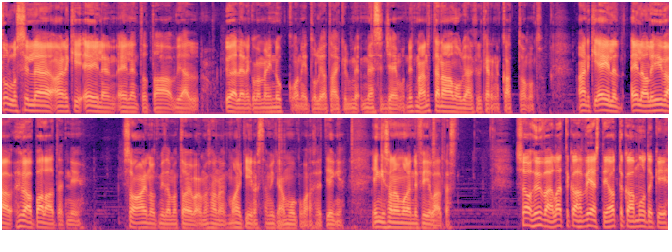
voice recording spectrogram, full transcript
tullut sille ainakin eilen, eilen tota vielä yöllä ennen kuin mä menin nukkuun, niin tuli jotain kyllä me- messageja, mutta nyt mä en nyt tänä aamulla vielä kyllä kerännyt katsoa, mutta ainakin eilen, eilen oli hyvä, hyvä palautet, niin se on ainut, mitä mä toivon. Mä sanoin, että mä ei kiinnosta mikään muu kuin vaan se, että jengi, jengi sanoo mulle ne fiilaa tästä. Se on hyvä. Laittakaa viestiä ja ottakaa muutenkin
